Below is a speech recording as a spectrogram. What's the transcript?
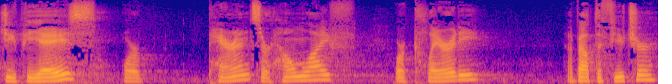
GPAs or parents or home life or clarity about the future?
